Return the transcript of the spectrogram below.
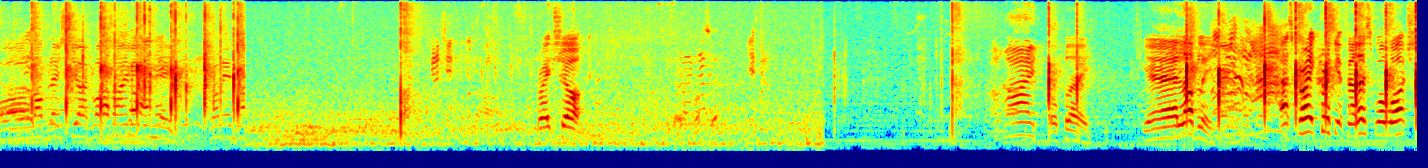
Oh, lovely shot, what timing, Andy. Brilliant. Great shot. Well played. Yeah, lovely. That's great cricket, fellas. Well watched.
